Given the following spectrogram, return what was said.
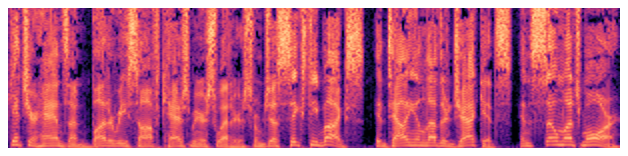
Get your hands on buttery soft cashmere sweaters from just 60 bucks, Italian leather jackets, and so much more.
